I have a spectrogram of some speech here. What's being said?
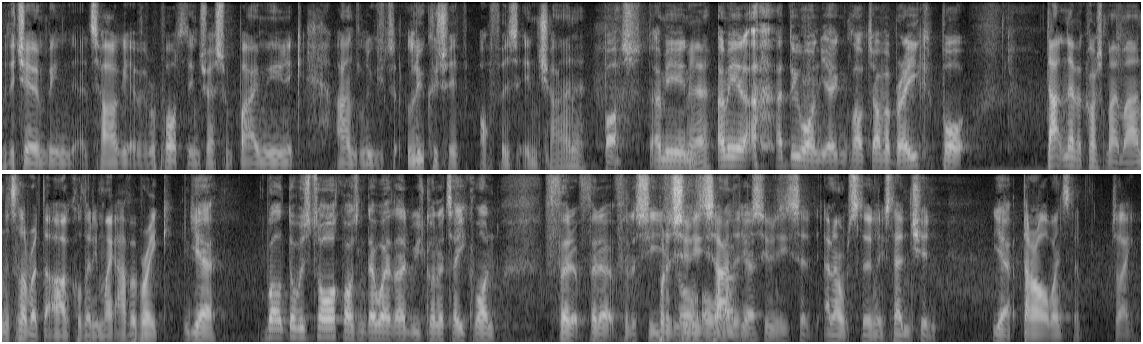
with the German being a target of reported interest from Bayern Munich and lucrative offers in China. Boss. I mean, Yeah. I mean, I do want Jurgen Klopp to have a break, but That never crossed my mind until I read that article that he might have a break. yeah, Well, there was talk, wasn't there, whether he was going to take one for for the, for the season. But as soon as he signed it, as soon as he said announced an extension, yeah, that all went to the, like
